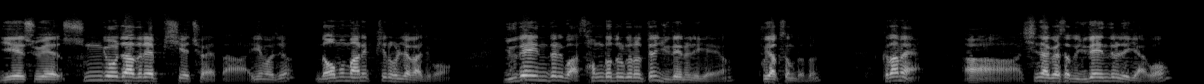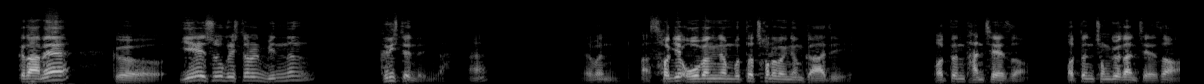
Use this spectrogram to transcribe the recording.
예수의 순교자들의 피에 취했다. 이게 뭐죠? 너무 많이 피를 흘려가지고 유대인들과 성도들 그럴 때는 유대인을 얘기해요. 구약 성도들. 그 다음에 어, 신약에서도 유대인들을 얘기하고 그 다음에 그 예수 그리스도를 믿는 그리스도인들입니다. 어? 여러분 아, 서기 500년부터 1500년까지 어떤 단체에서 어떤 종교 단체에서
